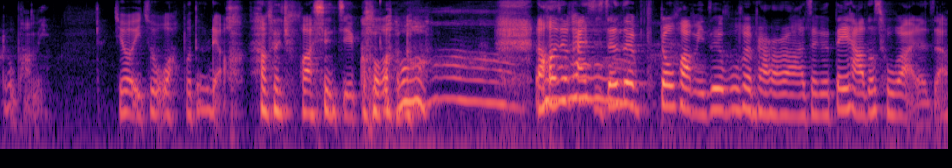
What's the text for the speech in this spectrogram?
dopamine。结果一做哇不得了，他们就发现结果，然后就开始针对多巴明这个部分啪啪啪，整个 data 都出来了，这样，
